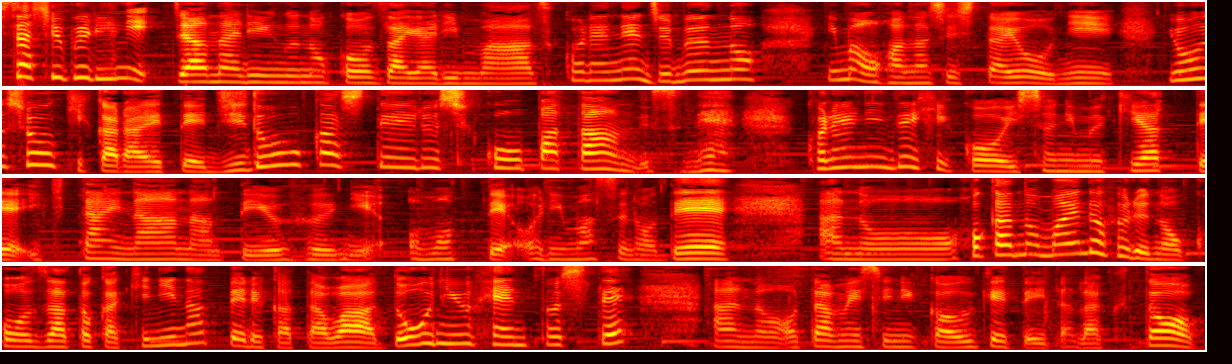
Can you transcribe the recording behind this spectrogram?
久しぶりにジャーナリングの講座やります。これね、自分の今お話ししたように、幼少期から得て自動化している思考パターンですね。これにぜひこう一緒に向き合っていきたいななんていうふうに思っておりますので、あの、他のマインドフルの講座とか気になっている方は導入編として、あの、お試しにこう受けていただくと、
